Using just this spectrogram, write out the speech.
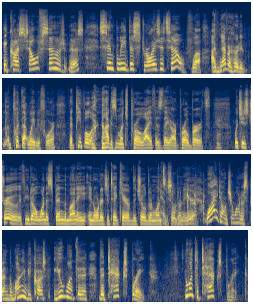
because self centeredness simply destroys itself. Well, I've never heard it put that way before that people are not as much pro life as they are pro birth, yeah. which is true if you don't want to spend the money in order to take care of the children once Absolutely. the children are here. Why don't you want to spend the money? Because you want the, the tax break. You want the tax break.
